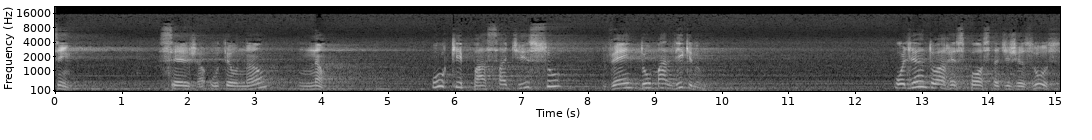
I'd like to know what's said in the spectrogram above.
sim seja o teu não, não. O que passa disso vem do maligno. Olhando a resposta de Jesus,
